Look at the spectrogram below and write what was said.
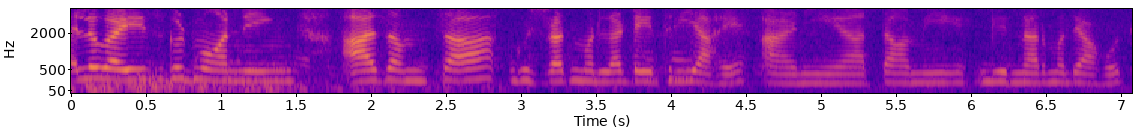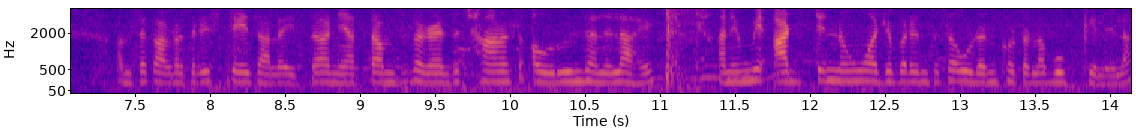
hello guys good morning आज आमचा गुजरातमधला डे थ्री आहे आणि आता आम्ही गिरनारमध्ये आहोत. आमचा काल रात्री स्टे झाला इथं आणि आता आमचं सगळ्यांचं छान असं आवरून झालेलं आहे. आणि मी आठ ते नऊ वाजेपर्यंतचा उडण खटोला बुक केलेला.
